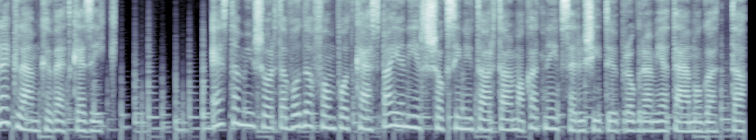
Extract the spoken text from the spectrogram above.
Reklám következik. Ezt a műsort a Vodafone Podcast Pioneer sokszínű tartalmakat népszerűsítő programja támogatta.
